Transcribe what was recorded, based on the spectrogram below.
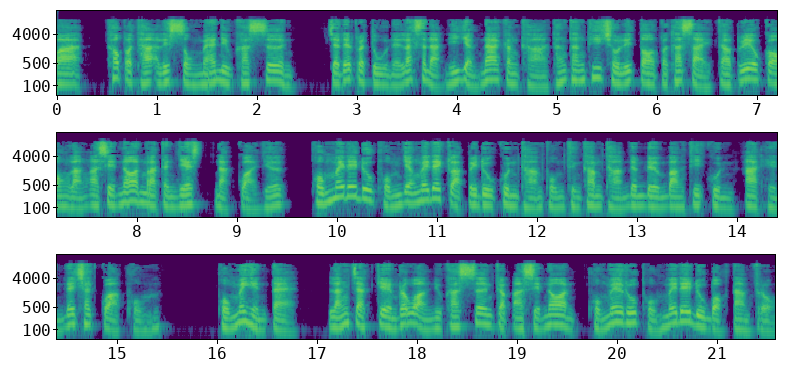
ว่าเข้าปะทะอลิสทรงแม้นิวคาสเซิล จะได้ประตูในลักษณะนี้อย่างน่ากังขาทั้งทั้งที่โชลิตตอนปะทะใส่กาเบรียลกองหลังอาเซนอลมากันเยสหนักกว่าเยอะ ผมไม่ได้ดูผมยังไม่ได้กลับไปดูคุณถามผมถึงคำถามเดิมๆบางทีคุณอาจเห็นได้ชัดกว่าผม ผมไม่เห็นแต่ หลังจากเกมระหว่างนิวคาสเซิลกับอาเซนอลผมไม่รู้ผมไม่ได้ดูบอกตามตรง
